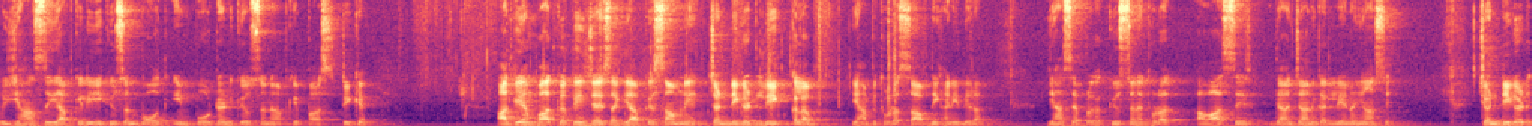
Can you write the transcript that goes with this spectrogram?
तो यहाँ से ही आपके लिए क्वेश्चन बहुत इंपॉर्टेंट क्वेश्चन है आपके पास, ठीक है? आगे हम बात करते हैं, जैसा कि आपके सामने है, चंडीगढ़ लेक क्लब। यहाँ पे थोड़ा साफ़ दिखाई नहीं दे रहा। यहाँ से आपका क्वेश्चन है, थोड़ा आवाज़ से जानकारी लेना, यहाँ से चंडीगढ़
